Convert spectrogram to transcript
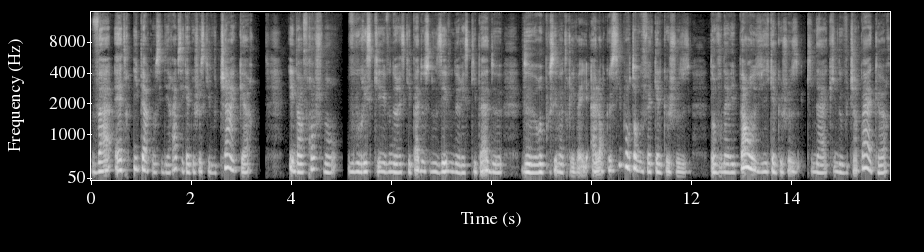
va être hyper considérable. C'est quelque chose qui vous tient à cœur. Et bien franchement, vous, risquez, vous ne risquez pas de snoozer, vous ne risquez pas de, de repousser votre réveil. Alors que si pourtant vous faites quelque chose dont vous n'avez pas envie, quelque chose qui, qui ne vous tient pas à cœur,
